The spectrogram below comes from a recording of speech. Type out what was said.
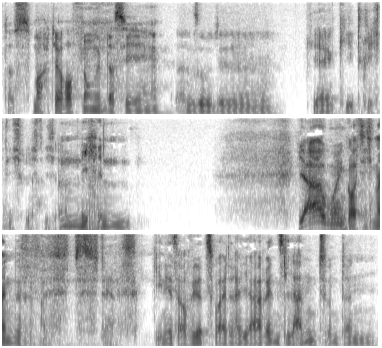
Das macht ja Hoffnungen, dass sie. Also der, der geht richtig, richtig ab. Nicht in. Ja, oh mein Gott, ich meine, das gehen jetzt auch wieder zwei, drei Jahre ins Land und dann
